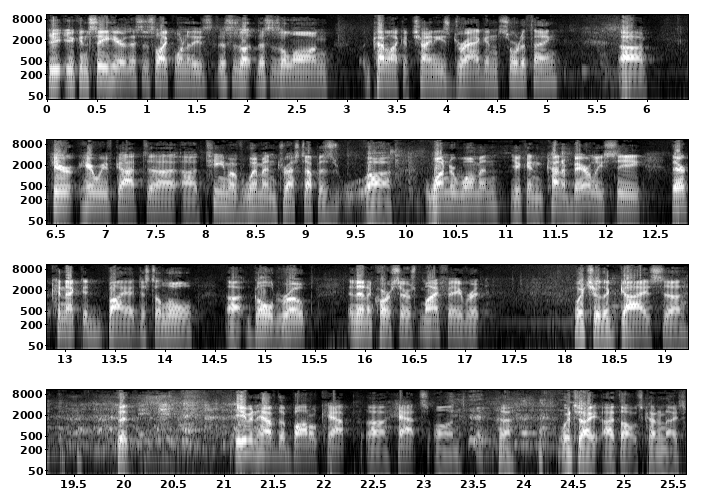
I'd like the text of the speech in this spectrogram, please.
you, you can see here. This is like one of these. This is a, this is a long, kind of like a Chinese dragon sort of thing. Uh, here, here we've got uh, a team of women dressed up as uh, Wonder Woman. You can kind of barely see. They're connected by a, just a little uh, gold rope. And then, of course, there's my favorite, which are the guys uh, that even have the bottle cap uh, hats on, which I, I thought was kind of nice.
